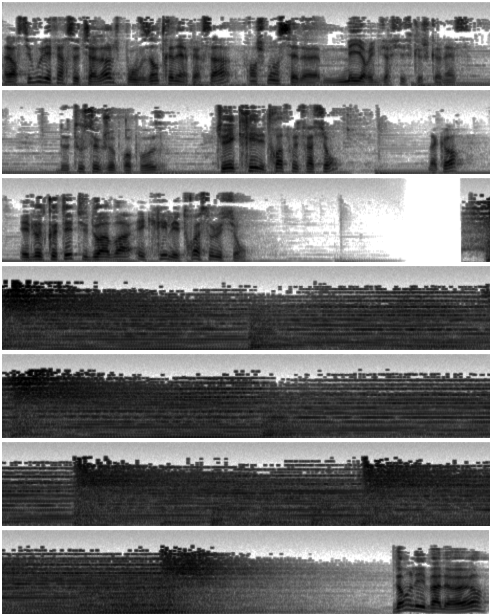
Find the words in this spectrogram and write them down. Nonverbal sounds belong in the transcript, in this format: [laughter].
Alors, si vous voulez faire ce challenge, pour vous entraîner à faire ça, franchement, c'est le meilleur exercice que je connaisse de tous ceux que je propose. Tu écris les trois frustrations, d'accord? Et de l'autre côté, tu dois avoir écrit les trois solutions. Dans les valeurs,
